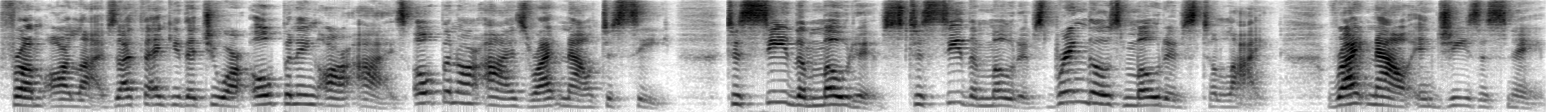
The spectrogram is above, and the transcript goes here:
from our lives. I thank you that you are opening our eyes. Open our eyes right now to see to see the motives, to see the motives. Bring those motives to light right now in Jesus' name.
